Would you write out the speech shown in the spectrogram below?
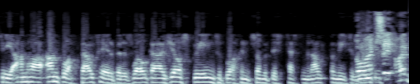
see, I'm I'm blocked out here a bit as well, guys. Your screens are blocking some of this testament out for me to No, read. I'm,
